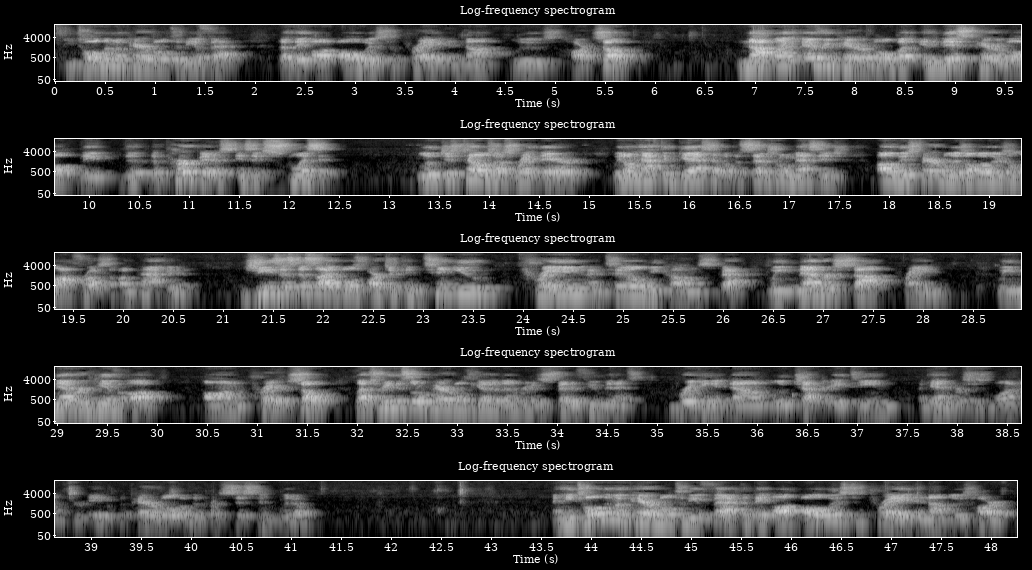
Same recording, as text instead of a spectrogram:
He told them a parable to the effect that they ought always to pray and not lose heart. So, not like every parable, but in this parable, the, the, the purpose is explicit. Luke just tells us right there. We don't have to guess at what the central message of this parable is, although there's a lot for us to unpack in it. Jesus' disciples are to continue praying until he comes back. We never stop praying. We never give up on prayer. So let's read this little parable together, then we're going to spend a few minutes breaking it down. Luke chapter 18, again, verses 1 through 8. The parable of the persistent widow. And he told them a parable to the effect that they ought always to pray and not lose heart.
